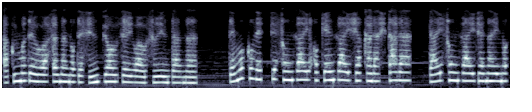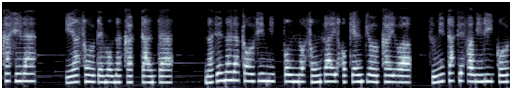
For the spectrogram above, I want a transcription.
あくまで噂なので信憑性は薄いんだな。でもこれって損害保険会社からしたら、大損害じゃないのかしら。いやそうでもなかったんだ。なぜなら当時日本の損害保険業界は、積立ファミリー交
